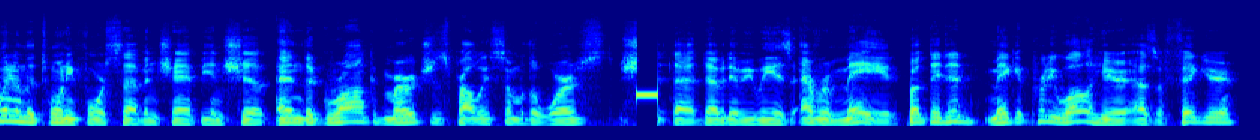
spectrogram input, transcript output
winning the 24-7 championship. And the Gronk merch is probably some of the worst shit that WWE has ever made, but they did make it pretty well here as a figure,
